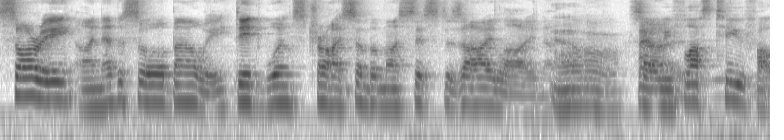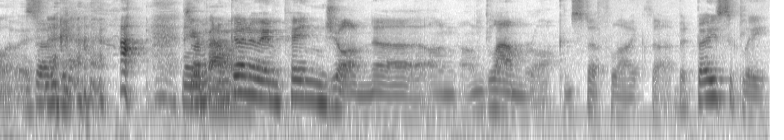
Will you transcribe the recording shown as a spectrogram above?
Sorry, I never saw Bowie. Did once try some of my sister's eyeliner. Oh, so, So- we've lost two followers. So, I'm, No so I'm, I'm going to impinge on, uh, on on glam rock and stuff like that. But basically,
